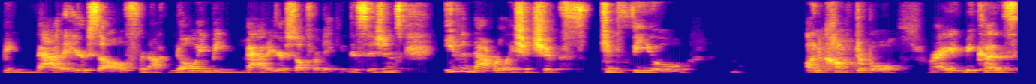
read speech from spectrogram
being mad at yourself for not knowing, being mad at yourself for making decisions, even that relationship can feel uncomfortable, right? Because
